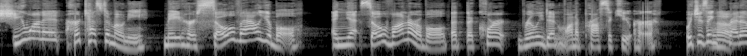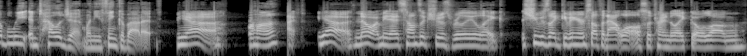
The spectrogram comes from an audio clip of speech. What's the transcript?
She wanted her testimony made her so valuable and yet so vulnerable that the court really didn't want to prosecute her. which is incredibly intelligent when you think about it. Yeah. Uh huh. Yeah. No, I mean, it sounds like she was really like, she was like giving herself an out while also trying to like go along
